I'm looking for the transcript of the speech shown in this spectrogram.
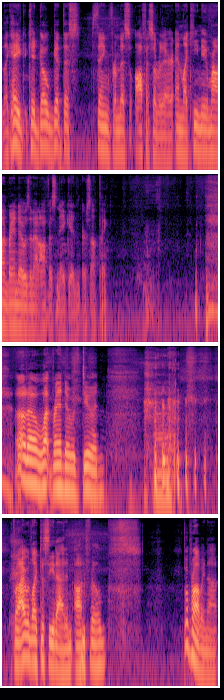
like hey kid go get this thing from this office over there and like he knew Marlon Brando was in that office naked or something. I don't know what Brando was doing, uh, but I would like to see that in on film, but probably not.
